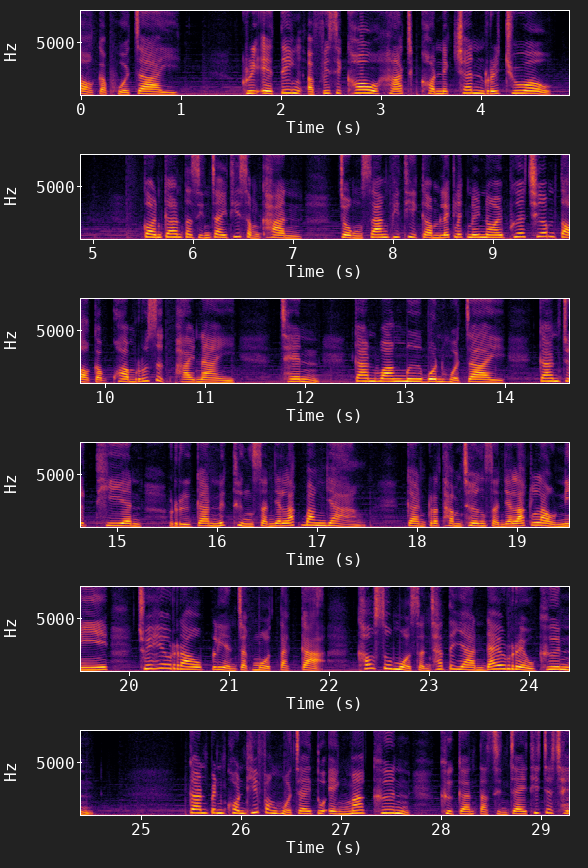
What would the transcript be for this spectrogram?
ต่อกับหัวใจ creating a physical heart connection ritual ก่อนการตัดสินใจที่สำคัญ จงสร้างพิธีกรรมเล็ก ๆ น้อย ๆ เพื่อเชื่อมต่อกับความรู้สึกภายใน เช่น การวางมือบนหัวใจ การจุดเทียน หรือการนึกถึงสัญลักษณ์บางอย่าง การกระทำเชิงสัญลักษณ์เหล่านี้ ช่วยให้เราเปลี่ยนจากโหมดตรรกะ เข้าสู่โหมดสัญชาตญาณได้เร็วขึ้น การเป็นคนที่ฟังหัวใจตัวเองมากขึ้น คือการตัดสินใจที่จะใช้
